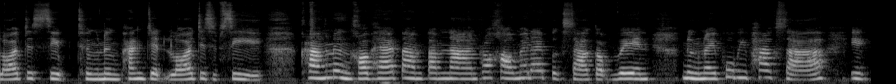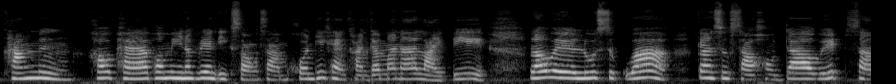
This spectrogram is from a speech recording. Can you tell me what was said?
1770 ถึง 1774 ครั้งหนึ่งเขาแพ้ตามตำนาน เพราะเขาไม่ได้ปรึกษากับเวนหนึ่งในผู้พิพากษาอีกครั้งหนึ่ง เขาแพ้เพราะมีนักเรียนอีกสองสามคนที่แข่งขันกันมานานหลายปี แล้วเวรู้สึกว่าการศึกษาของดาวิดสา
